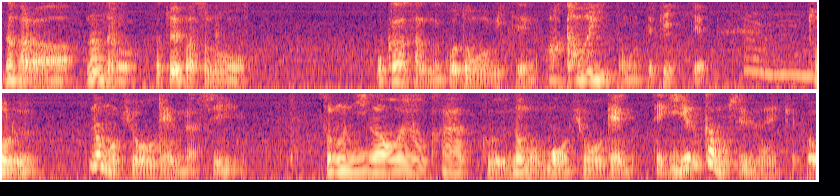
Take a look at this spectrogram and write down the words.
だからなんだろう例えばそのお母さんが子供を見てあ可愛いと思ってピッてうんうん。撮るのも表現だしその似顔絵を描くのももう表現って言えるかもしれないけど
